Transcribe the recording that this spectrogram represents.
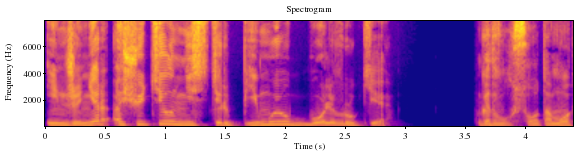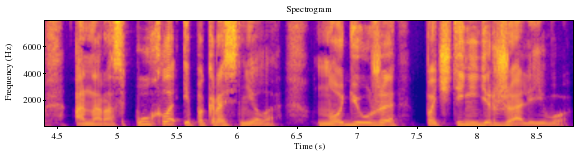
инженер ощутил нестерпимую боль в руке. К двухсотому она распухла и покраснела, ноги уже почти не держали его.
